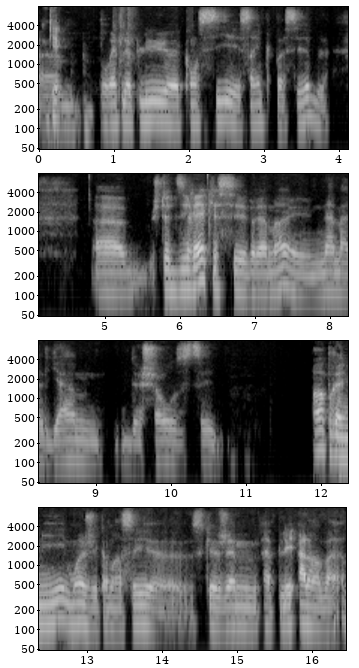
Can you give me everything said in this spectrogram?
euh, pour être le plus euh, concis et simple possible. Je te dirais que c'est vraiment une amalgame de choses en premier, moi, j'ai commencé euh, ce que j'aime appeler à l'envers,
